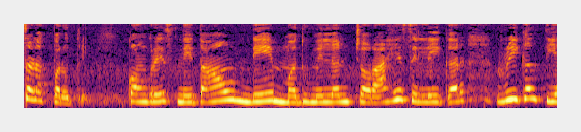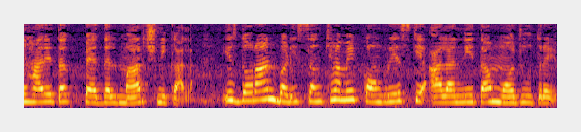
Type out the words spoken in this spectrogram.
सड़क पर उतरी। कांग्रेस नेताओं ने मधुमिलन चौराहे से लेकर रीगल तिहारे तक पैदल मार्च निकाला। इस दौरान बड़ी संख्या में कांग्रेस के आला नेता मौजूद रहे।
